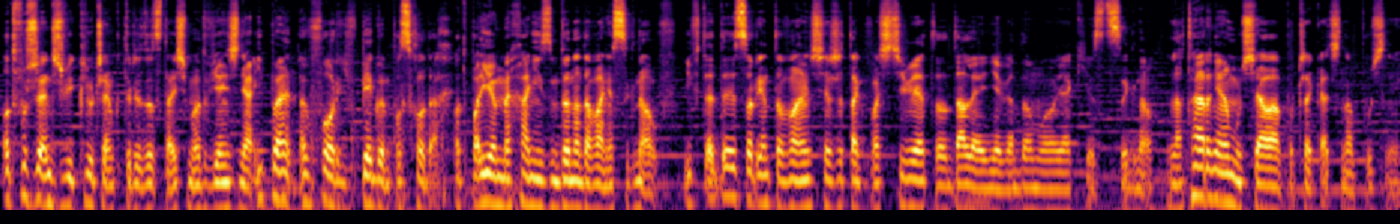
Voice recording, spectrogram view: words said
Otworzyłem drzwi kluczem, który dostaliśmy od więźnia i pełen euforii wbiegłem po schodach. Odpaliłem mechanizm do nadawania sygnałów. I wtedy zorientowałem się, że tak właściwie to dalej nie wiadomo jaki jest sygnał. Latarnia musiała poczekać na później.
